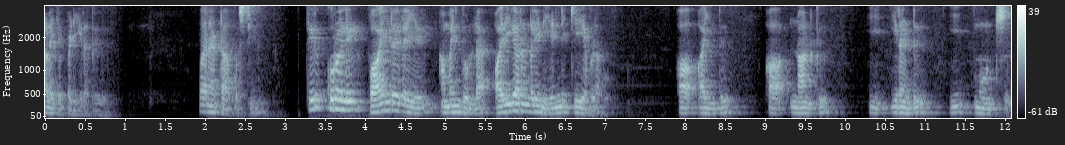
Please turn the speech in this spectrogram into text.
அழைக்கப்படுகிறது. பதினெட்டாம் கொஸ்டின் திருக்குறளில் பாயிரலையில் அமைந்துள்ள அதிகாரங்களின் எண்ணிக்கை எவ்வளவு? ஆ ஐந்து ஆ நான்கு இ இரண்டு இ மூன்று.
